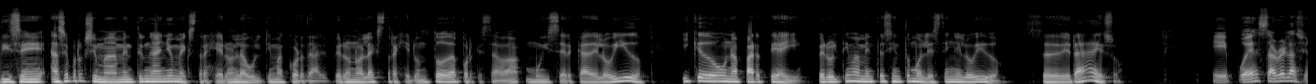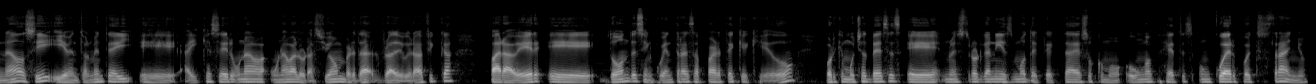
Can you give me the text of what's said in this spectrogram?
Dice, hace aproximadamente un año me extrajeron la última cordal, pero no la extrajeron toda porque estaba muy cerca del oído y quedó una parte ahí, pero últimamente siento molestia en el oído. ¿Se deberá a eso? Eh, puede estar relacionado, sí, y eventualmente ahí eh, hay que hacer una, una valoración, ¿verdad? Radiográfica para ver eh, dónde se encuentra esa parte que quedó, porque muchas veces eh, nuestro organismo detecta eso como un objeto, un cuerpo extraño,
